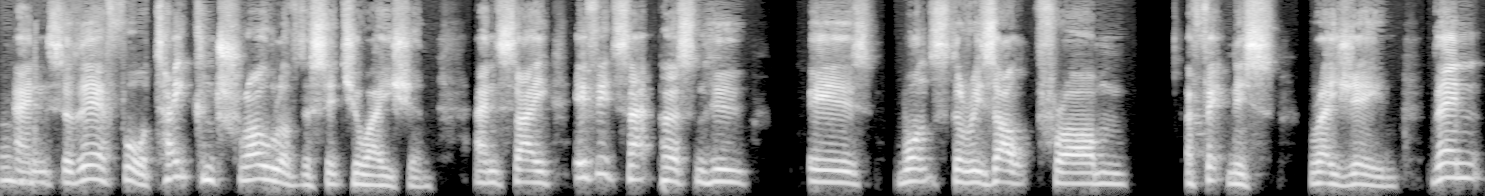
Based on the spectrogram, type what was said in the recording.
Mm-hmm. And so, therefore, take control of the situation and say, if it's that person who is wants the result from a fitness regime, then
